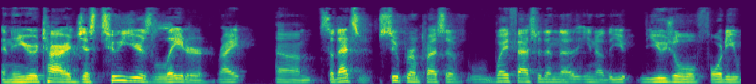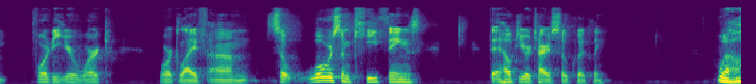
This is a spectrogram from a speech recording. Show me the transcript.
And then you retired just two years later, right? Um, so that's super impressive. Way faster than the you know the usual 40 40 year work work life. Um, so, what were some key things that helped you retire so quickly? Well,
